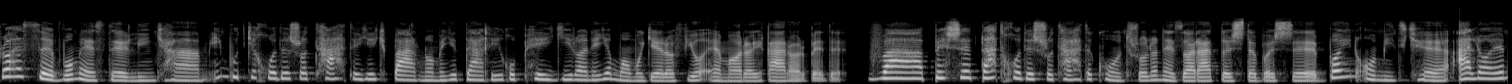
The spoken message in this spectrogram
راه سوم استرلینگ هم این بود که خودش را تحت یک برنامه دقیق و پیگیرانه ماموگرافی و امارای قرار بده. و به شدت خودش رو تحت کنترل و نظارت داشته باشه با این امید که علائم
